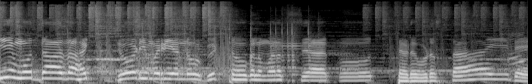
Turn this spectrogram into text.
ಈ ಮುದ್ದಾದ ಹಕ್ಕಿ ಜೋಡಿ ಮರಿಯನ್ನು ಬಿಟ್ಟು ಹೋಗಲು ಮನಸ್ಸು ಯಾಕೋ ತಡಬಿಡಿಸ್ತಾ ಇದೆ.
